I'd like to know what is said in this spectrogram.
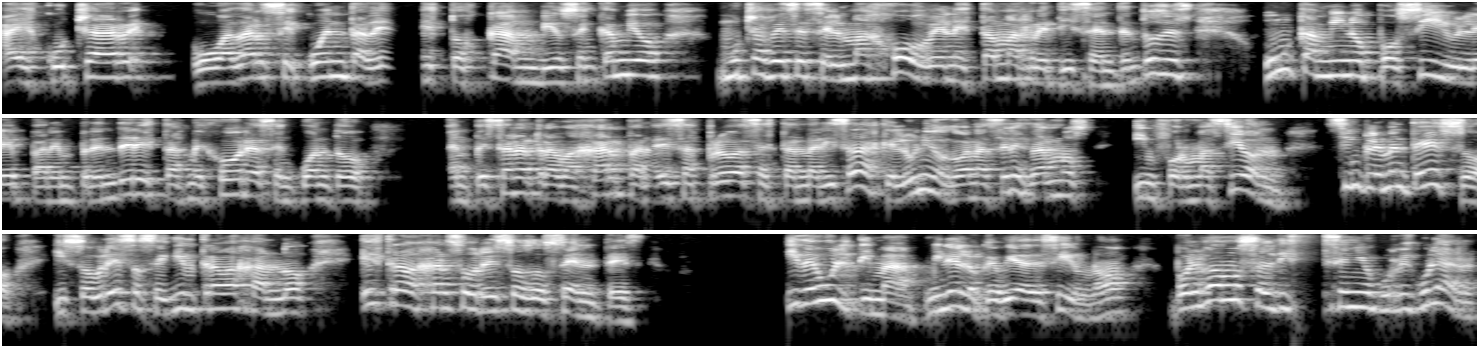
a escuchar o a darse cuenta de estos cambios. En cambio, muchas veces el más joven está más reticente. Entonces, un camino posible para emprender estas mejoras en cuanto a empezar a trabajar para esas pruebas estandarizadas, que lo único que van a hacer es darnos información, simplemente eso, y sobre eso seguir trabajando, es trabajar sobre esos docentes y de última, miren lo que voy a decir, ¿no? Volvamos al diseño curricular.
